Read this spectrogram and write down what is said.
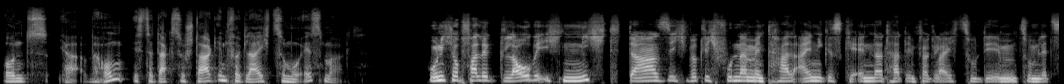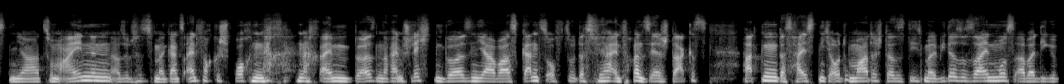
Und ja, warum ist der DAX so stark im Vergleich zum US-Markt? Honigtopffalle glaube ich nicht, da sich wirklich fundamental einiges geändert hat im Vergleich zu dem zum letzten Jahr. Zum einen, also das ist mal ganz einfach gesprochen, nach, nach einem Börsen, nach einem schlechten Börsenjahr war es ganz oft so, dass wir einfach ein sehr starkes hatten. Das heißt nicht automatisch, dass es diesmal wieder so sein muss, aber die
